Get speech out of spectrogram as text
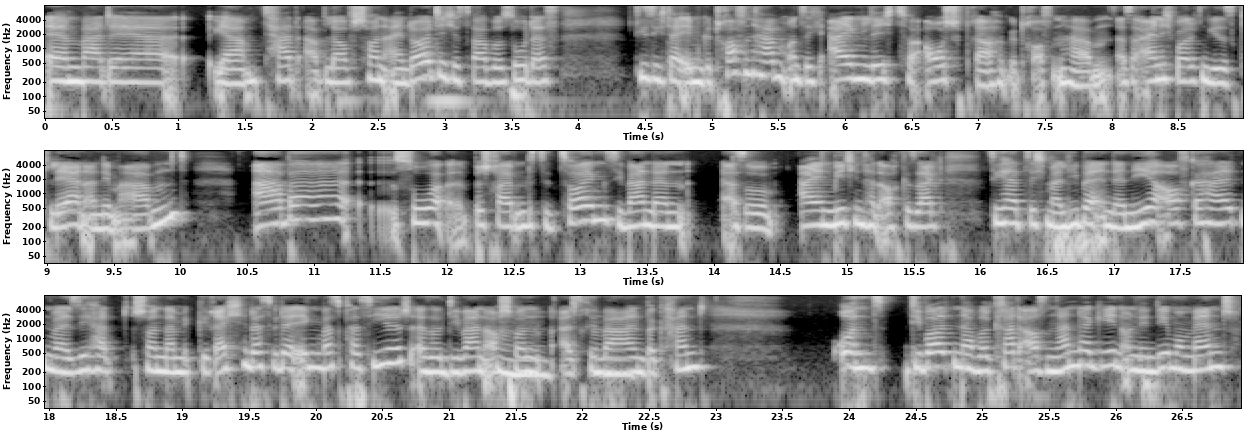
ähm, war der ja, Tatablauf schon eindeutig. Es war wohl so, dass die sich da eben getroffen haben und sich eigentlich zur Aussprache getroffen haben. Also eigentlich wollten die das klären an dem Abend, aber so beschreiben das die Zeugen. Sie waren dann, also ein Mädchen hat auch gesagt, sie hat sich mal lieber in der Nähe aufgehalten, weil sie hat schon damit gerechnet, dass wieder irgendwas passiert. Also die waren auch schon als Rivalen bekannt. Und die wollten da wohl gerade auseinandergehen und in dem Moment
